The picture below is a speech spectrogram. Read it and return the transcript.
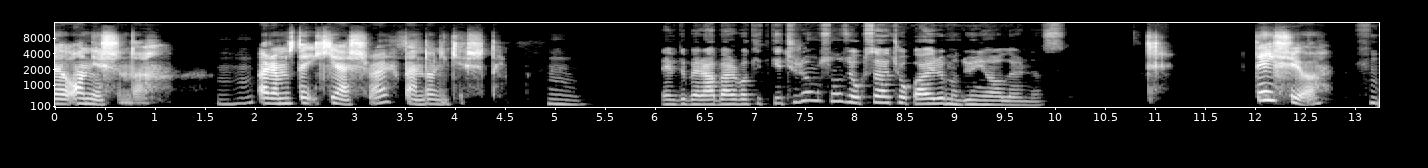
e, 10 yaşında. Hı hı. Aramızda 2 yaş var. Ben de 12 yaşındayım. Hı. Evde beraber vakit geçiriyor musunuz yoksa çok ayrı mı dünyalarınız? Değişiyor.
